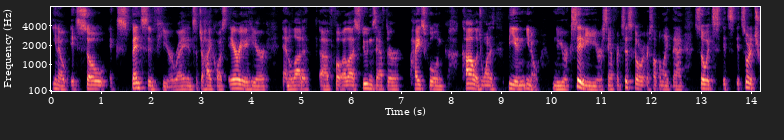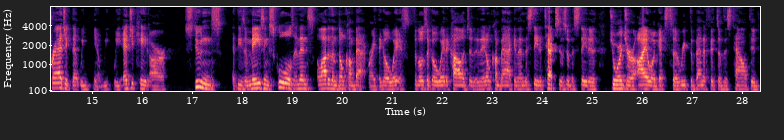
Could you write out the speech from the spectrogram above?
you know, it's so expensive here, right? In such a high cost area here. And a lot of, uh, a lot of students after high school and college want to be in, you know, New York City or San Francisco or, or, something like that. So it's it's it's sort of tragic that we you know we we educate our students at these amazing schools, and then a lot of them don't come back. Right? They go away. For those that go away to college, and they don't come back, and then the state of Texas or the state of Georgia or Iowa gets to reap the benefits of this talented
